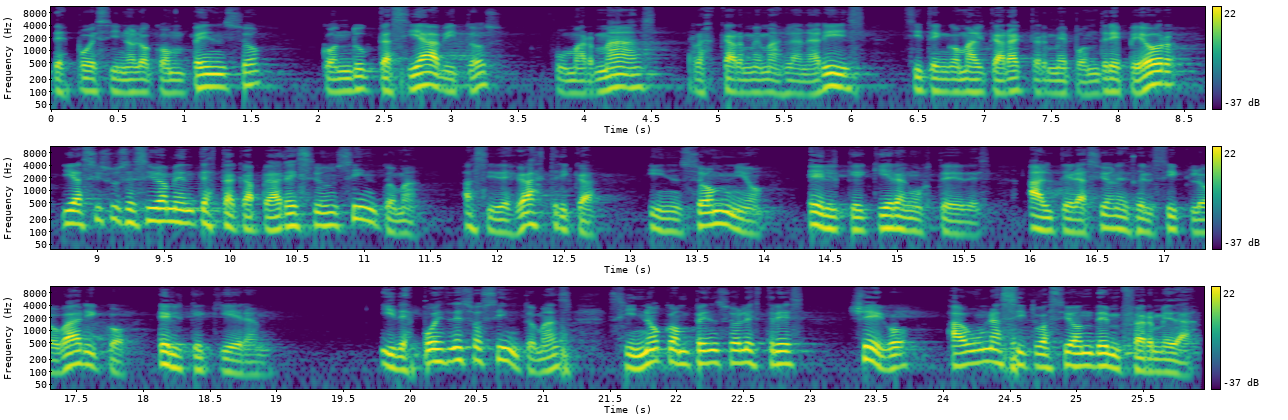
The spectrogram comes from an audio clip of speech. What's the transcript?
después si no lo compenso, conductas y hábitos, fumar más, rascarme más la nariz, si tengo mal carácter me pondré peor, y así sucesivamente hasta que aparece un síntoma, acidez gástrica, insomnio, el que quieran ustedes, alteraciones del ciclo ovárico, el que quieran. Y después de esos síntomas, si no compenso el estrés, llego a una situación de enfermedad.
